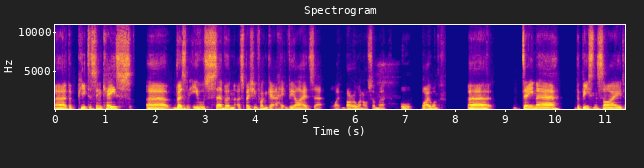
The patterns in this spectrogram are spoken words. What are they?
Uh, the Peterson case, uh, Resident Evil 7, especially if I can get a VR headset, like borrow one off somewhere or buy one. Uh, Daymare, The Beast Inside,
